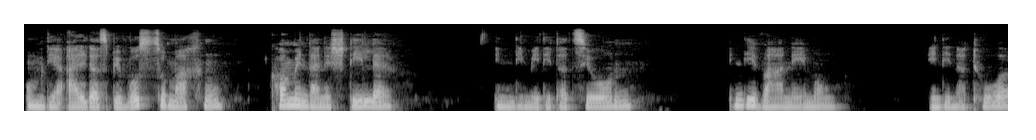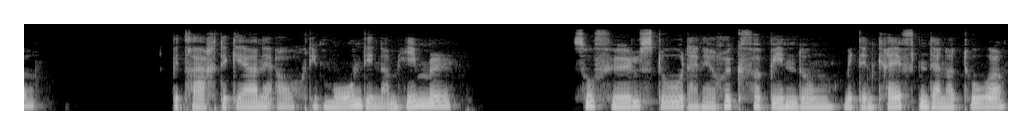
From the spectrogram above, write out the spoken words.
Um dir all das bewusst zu machen, komm in deine Stille, in die Meditation, in die Wahrnehmung, in die Natur. Betrachte gerne auch die Mondin am Himmel. So fühlst du deine Rückverbindung mit den Kräften der Natur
